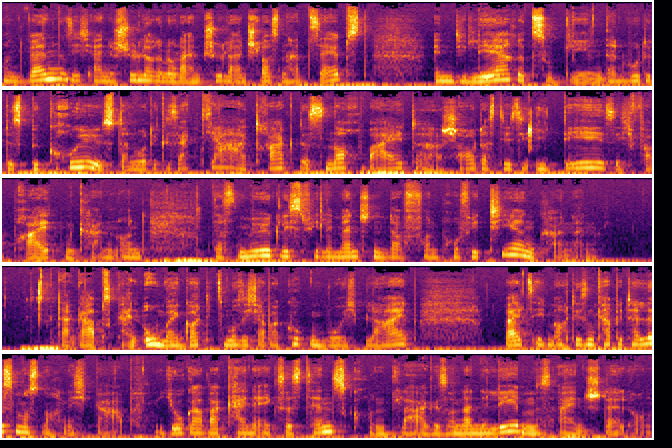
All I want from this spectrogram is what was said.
Und wenn sich eine Schülerin oder ein Schüler entschlossen hat, selbst in die Lehre zu gehen, dann wurde das begrüßt, dann wurde gesagt, ja, tragt es noch weiter, schau, dass diese Idee sich verbreiten kann und dass möglichst viele Menschen davon profitieren können. Da gab es kein, oh mein Gott, jetzt muss ich aber gucken, wo ich bleibe, weil es eben auch diesen Kapitalismus noch nicht gab. Yoga war keine Existenzgrundlage, sondern eine Lebenseinstellung.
